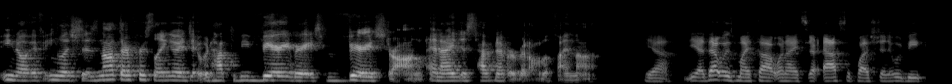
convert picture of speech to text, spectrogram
you know if english is not their first language it would have to be very very very strong and i just have never been able to find that yeah yeah that was my thought when i asked the question it would be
